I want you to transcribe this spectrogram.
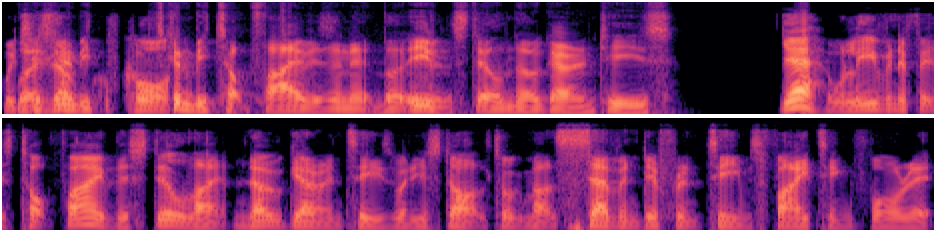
which Well, is, going to of be course, it's going to be top five, isn't it? But even still, no guarantees. Yeah, well, even if it's top five, there's still like no guarantees when you start talking about seven different teams fighting for it.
